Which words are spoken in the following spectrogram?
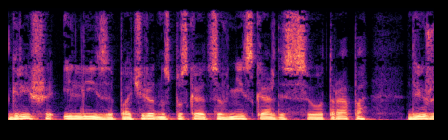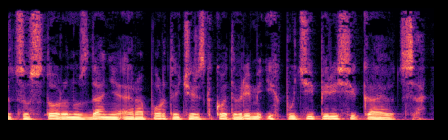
Гриша и Лиза поочередно спускаются вниз, каждый со своего трапа, движутся в сторону здания аэропорта, и через какое-то время их пути пересекаются –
